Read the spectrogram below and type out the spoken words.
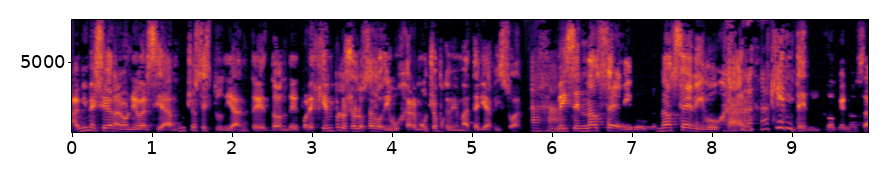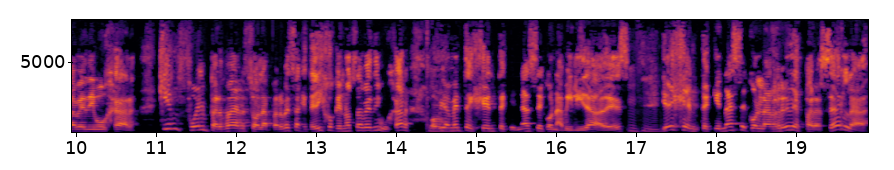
a mí me llegan a la universidad muchos estudiantes donde, por ejemplo, yo los hago dibujar mucho porque mi materia es visual. Ajá. Me dicen, no sé, dibu- no sé dibujar. ¿Quién te dijo que no sabe dibujar? ¿Quién fue el perverso, la perversa que te dijo que no sabe dibujar? Claro. Obviamente hay gente que nace con habilidades y hay gente que nace con las redes para hacerlas.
